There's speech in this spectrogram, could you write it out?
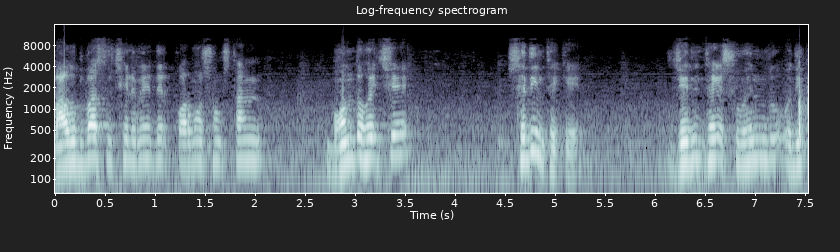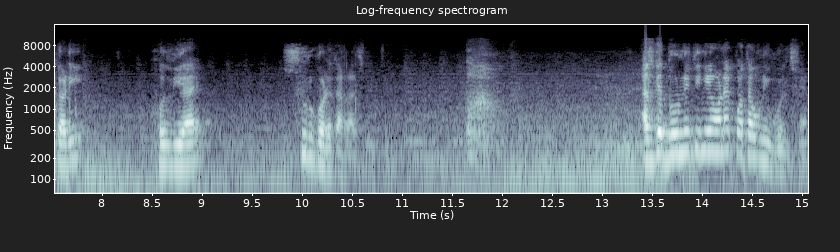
বা উদ্বাস্তু ছেলে মেয়েদের কর্মসংস্থান বন্ধ হয়েছে। সেদিন থেকে, যেদিন থেকে শুভেন্দু অধিকারী হলদিয়ায় শুরু করে তার রাজনীতি। আজকে দুর্নীতি নিয়ে অনেক কথা উনি বলছেন।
